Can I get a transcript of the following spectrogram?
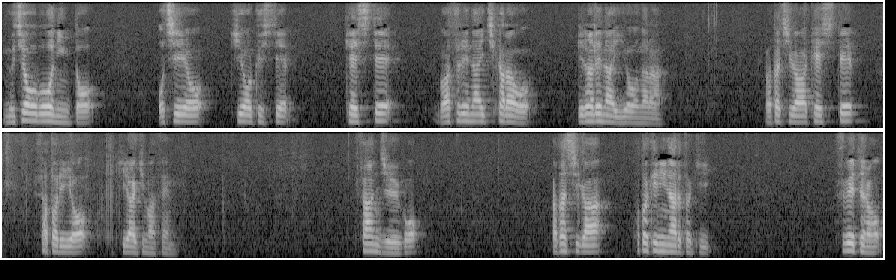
無償亡人と教えを記憶して決して忘れない力を得られないようなら私は決して悟りを開きません。35私が仏になる時すべての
